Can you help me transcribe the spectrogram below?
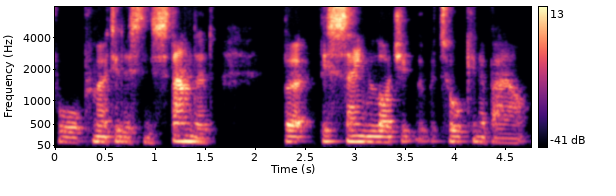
for promoted listings standard. But this same logic that we're talking about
